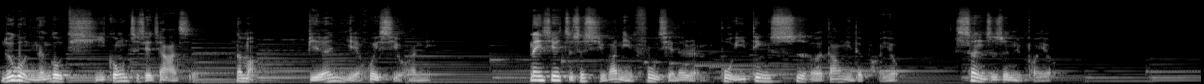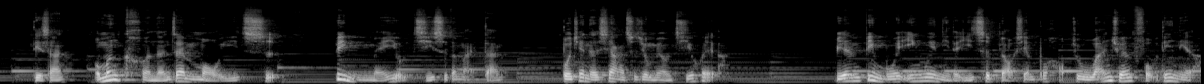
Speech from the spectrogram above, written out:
如果你能够提供这些价值，那么别人也会喜欢你。那些只是喜欢你付钱的人，不一定适合当你的朋友，甚至是女朋友。第三，我们可能在某一次并没有及时的买单，不见得下次就没有机会了。别人并不会因为你的一次表现不好就完全否定你了。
